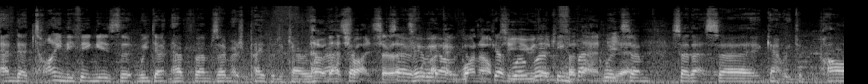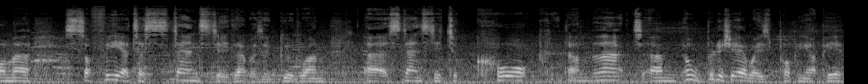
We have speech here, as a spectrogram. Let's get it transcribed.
And the tiny thing is that we don't have um, so much paper to carry. No, around. that's so, right. So, so that's here we okay, are. One up to you working then backwards. yeah. Um, so that's uh, Gatwick to Palma, Sofia to Stansted. That was a good one. Uh, Stansted to Cork, done that. Um, oh, British Airways popping up here.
